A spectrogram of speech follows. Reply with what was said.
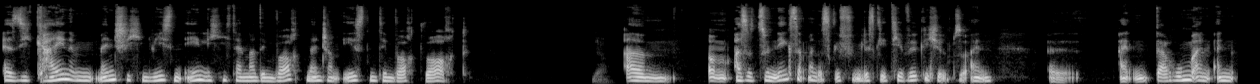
er sieht keinem menschlichen Wesen ähnlich, nicht einmal dem Wort Mensch, am ehesten dem Wort Wort. Ja. Ähm, also zunächst hat man das Gefühl, es geht hier wirklich um so ein, äh, ein darum, ein, ein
